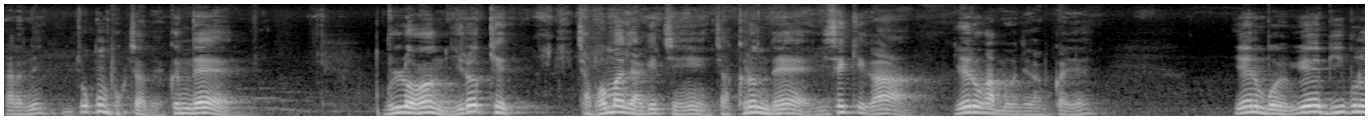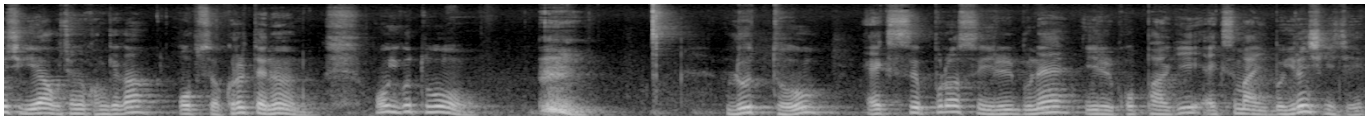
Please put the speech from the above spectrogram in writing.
알았니? 조금 복잡해. 근데 물론 이렇게 자뭔 말인지 알겠지. 자 그런데 이 새끼가 얘로 가면 먼저 가볼까 얘? 얘는 뭐예요? 얘 미분의식 얘하고 전혀 관계가 없어. 그럴 때는 어 이것도 루트 x 플러스 1분의 1 곱하기 x 마이 뭐 이런 식이지.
